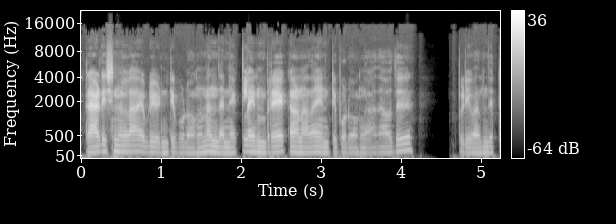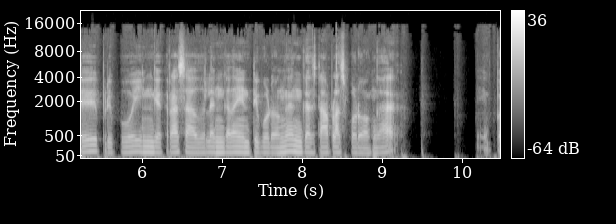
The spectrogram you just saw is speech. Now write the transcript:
ட்ரெடிஷ்னலாக எப்படி என்ட்ரி போடுவாங்கன்னா இந்த நெக்லைன் பிரேக் ஆனால் தான் என்ட்ரி போடுவாங்க. அதாவது இப்படி வந்துட்டு இப்படி போய் இங்கே கிராஸ் ஆகுதுல இங்கே தான் என்ட்ரி போடுவாங்க இங்கே ஸ்டாப் லாஸ் போடுவாங்க. இப்போ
